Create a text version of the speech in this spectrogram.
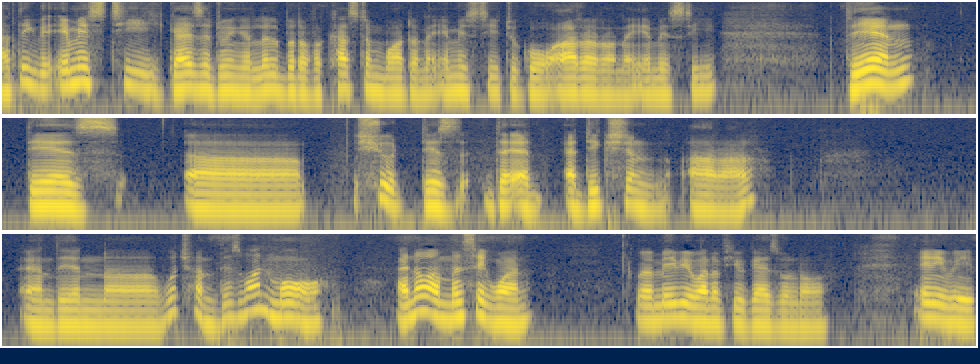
I think the MST guys are doing a little bit of a custom mod on the MST to go RR on the MST. Then there's uh, shoot there's the ad- addiction RR. And then uh, which one? There's one more. I know I'm missing one. Well, maybe one of you guys will know. Anyway,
